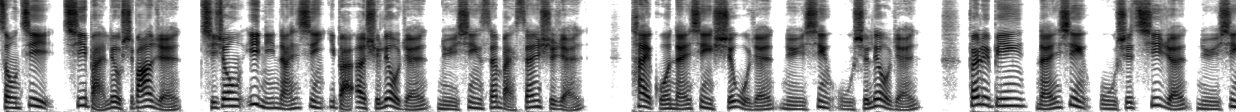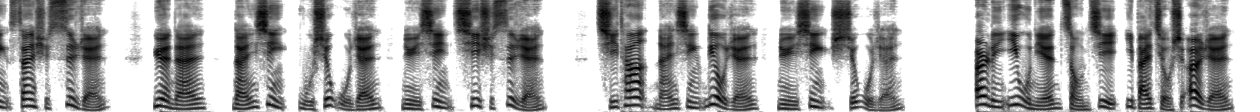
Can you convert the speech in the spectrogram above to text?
总计七百六十八人，其中印尼男性一百二十六人，女性三百三十人；泰国男性十五人，女性五十六人；菲律宾男性五十七人，女性三十四人；越南男性五十五人，女性七十四人；其他男性六人，女性十五人。二零一五年总计一百九十二人，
